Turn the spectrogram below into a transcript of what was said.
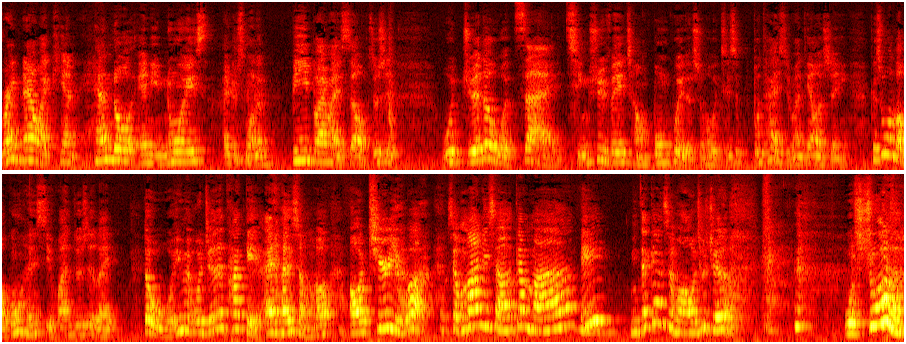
right now, I can't handle any noise. I just want to be by myself. 就是我觉得我在情绪非常崩溃的时候，其实不太喜欢听到声音。可是我老公很喜欢，就是来逗我，因为我觉得他给爱，他想说，I'll cheer you up。小妈，你想要干嘛？诶，你在干什么？我就觉得，我说了，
